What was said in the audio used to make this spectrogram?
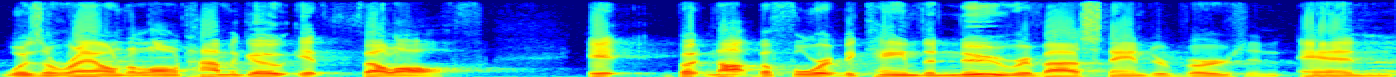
was around a long time ago. It fell off. It, but not before it became the new Revised Standard Version. And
